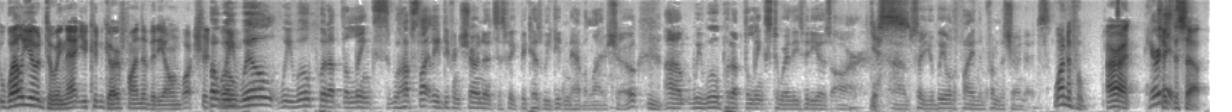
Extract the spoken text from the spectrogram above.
while you're doing that, you can go find the video and watch it. But we will we will put up the links. We'll have slightly different show notes this week because we didn't have a live show. Um, we will put up the links to where these videos are. Yes. Um, so you'll be able to find them from the show notes. Wonderful. All right, Here it check is. this out.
